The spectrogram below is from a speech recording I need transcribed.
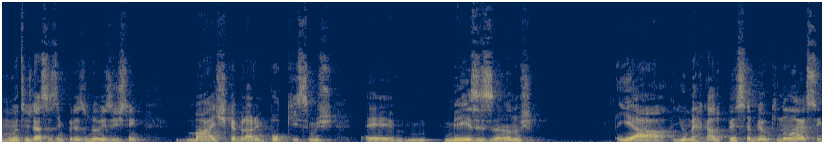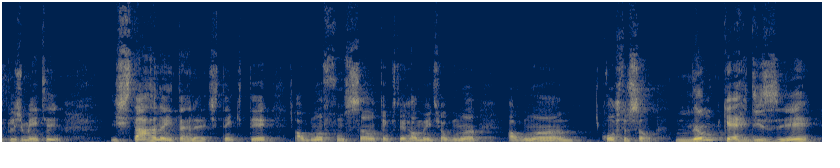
Muitas dessas empresas não existem mais, quebraram em pouquíssimos é, meses, anos, e, a, e o mercado percebeu que não é simplesmente estar na internet. Tem que ter alguma função, tem que ter realmente alguma, alguma construção. Não quer dizer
